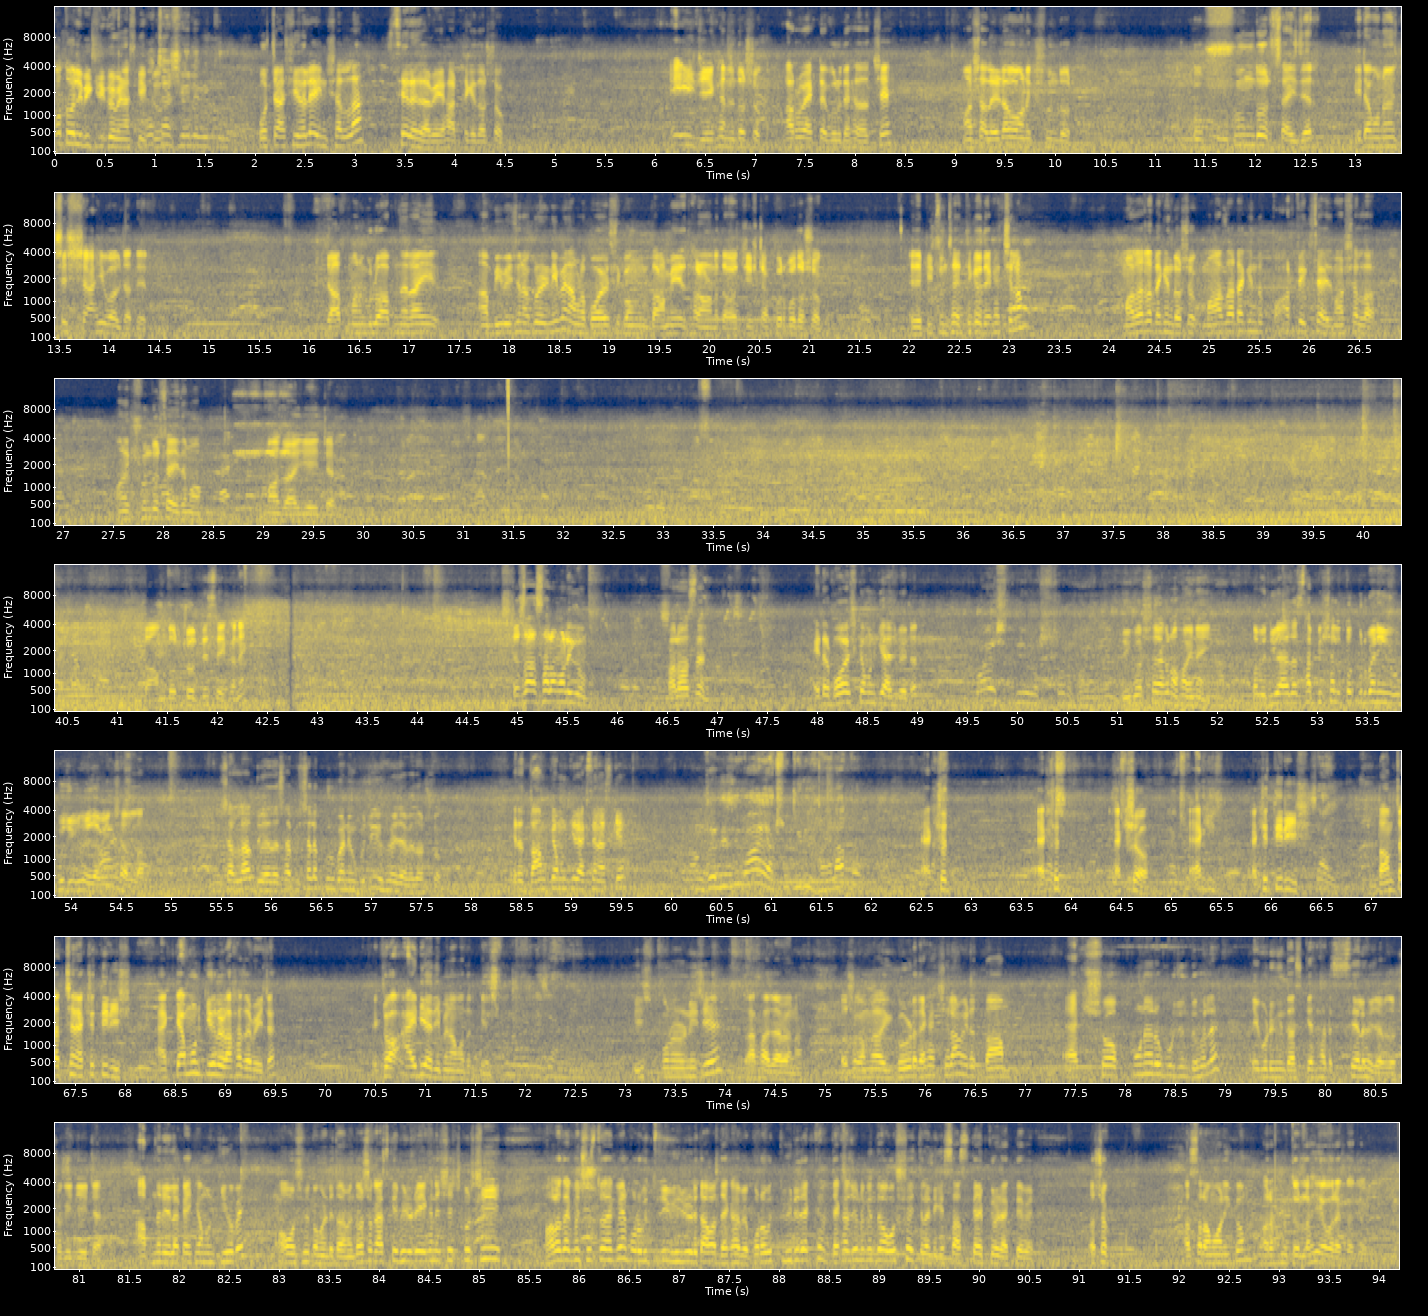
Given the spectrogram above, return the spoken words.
কত হলে বিক্রি করবেন আজকে একটু? পঁচাশি হলে পঁচাশি হলে ইনশাল্লাহ ছেড়ে যাবে হাট থেকে দর্শক। এই যে এখানে দর্শক আরও একটা গরু দেখা যাচ্ছে। মার্শাল এটাও অনেক সুন্দর। খুব সুন্দর সাইজের। এটা মনে হচ্ছে শাহিওয়াল জাতের। জাতমানগুলো আপনারাই বিবেচনা করে নেবেন, আমরা বয়স এবং দামের ধারণা দেওয়ার চেষ্টা করব দর্শক। এই যে পিছন সাইড থেকেও দেখাচ্ছিলাম। মাজাটা দেখেন দর্শক, মাজাটা কিন্তু পারফেক্ট সাইজ মার্শাল্লাহ অনেক সুন্দর সাইজ মাজা এই এইটা। দর চলতেছে এখানে। চাচা আসসালামু আলাইকুম। ভালো আছেন? এটার বয়স কেমন কি আসবে এটার? বয়স দুই বছর হয়নি দুই বছর এখনও হয় নাই? তবে দুই হাজার ছাব্বিশ সালে তো কুরবানি উপযোগী হয়ে যাবে ইনশাল্লাহ ইনশাল্লাহ দুই হাজার ছাব্বিশ সালে কুরবানি উপযোগী হয়ে যাবে দর্শক। এটার দাম কেমন কি রাখছেন আজকে? একশো তিরিশ হয় না তো। একশো একশো একশো এক একশো তিরিশ। দাম চাচ্ছেন একশো তিরিশ। কেমন কী হলে রাখা যাবে এটা? একটু আইডিয়া দিবেন আমাদেরকে। বিশ পনেরো নিচে রাখা যাবে না। দর্শক আমরা এই গরুটা দেখাচ্ছিলাম এটার দাম একশো পনেরো পর্যন্ত হলে এগুলি কিন্তু আজকে হাটে সেল হয়ে যাবে। দর্শক এই যে এটা আপনার এলাকায় কেমন কী হবে? অবশ্যই কমেন্টে জানাবেন। দর্শক আজকে ভিডিওটা এখানে শেষ করছি। ভালো থাকবেন সুস্থ থাকবেন। পরবর্তী ভিডিওতে আবার দেখা হবে। পরবর্তী ভিডিও দেখতে দেখার জন্য কিন্তু অবশ্যই চ্যানেলটিকে সাবস্ক্রাইব করে রাখতে হবে। দর্শক আসসালামু আলাইকুম রহমতুল্লাহি আবরাকাতুহ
